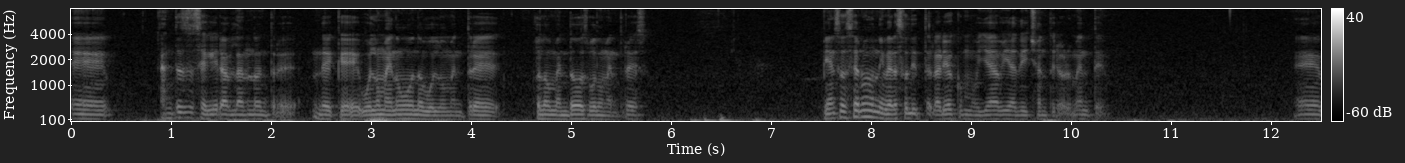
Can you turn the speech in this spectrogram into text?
Eh, antes de seguir hablando entre de que volumen 1, volumen 3, volumen 2, volumen 3, pienso hacer un universo literario como ya había dicho anteriormente. Eh,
